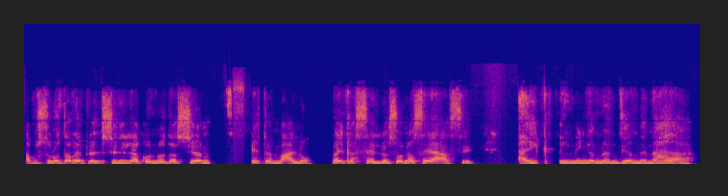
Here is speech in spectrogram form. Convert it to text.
absoluta represión y la connotación, esto es malo, no hay que hacerlo, eso no se hace. Ahí el niño no entiende nada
